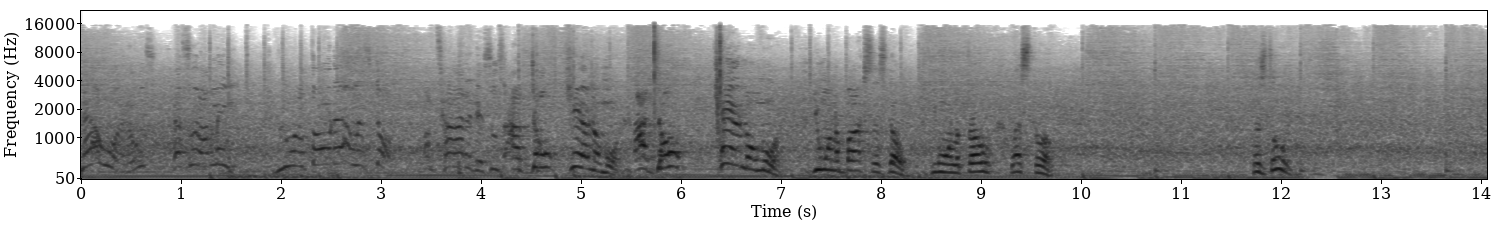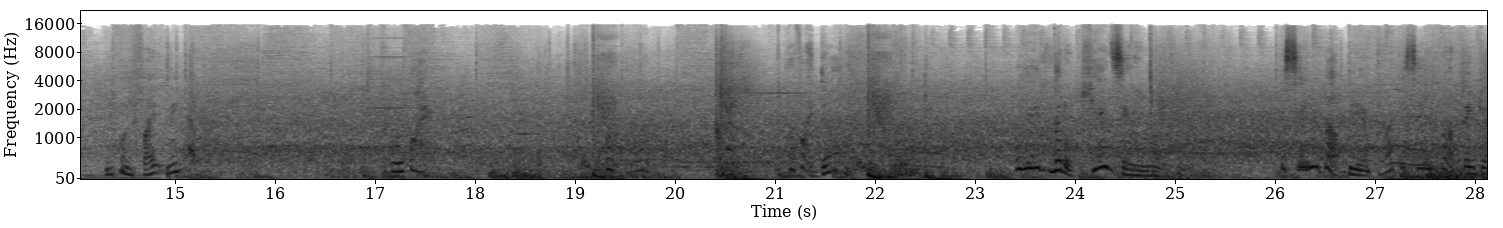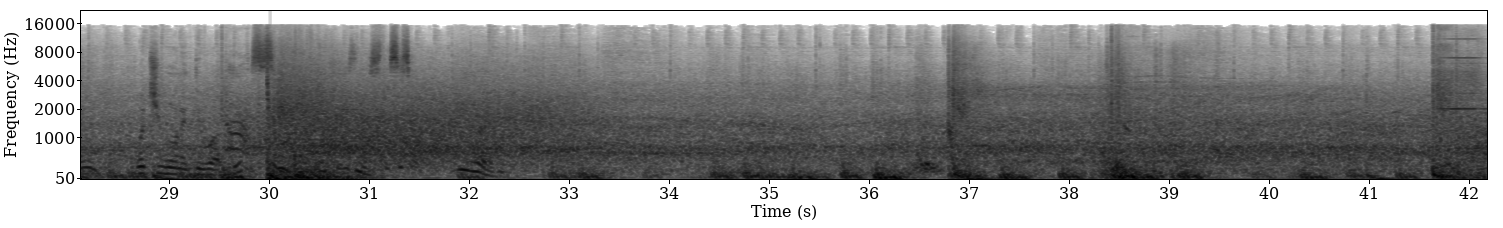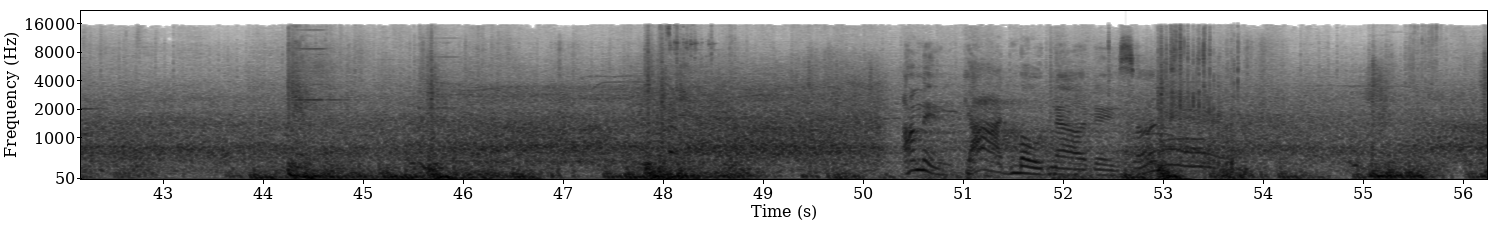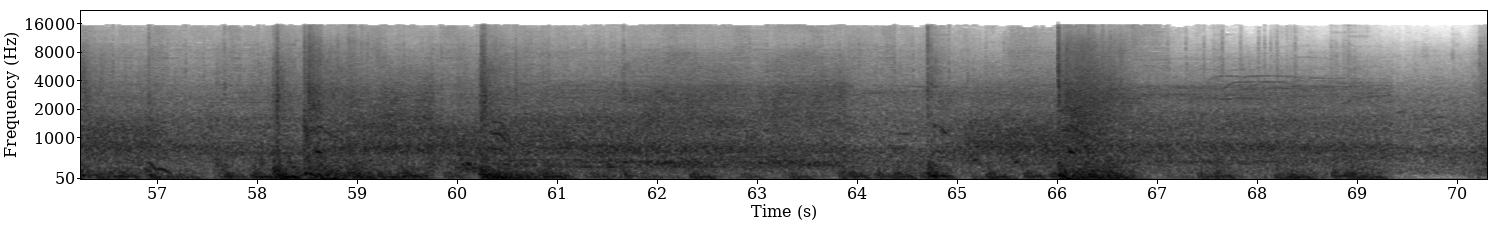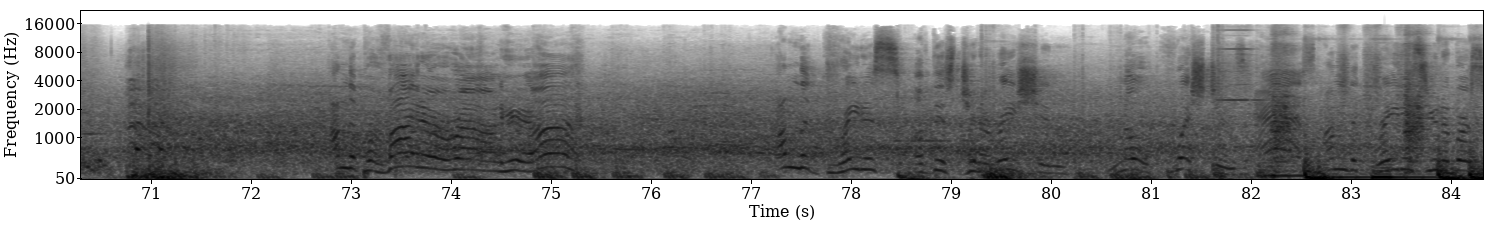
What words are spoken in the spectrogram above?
Now what, Oos? That's what I mean. You wanna throw down? Let's go. I'm tired of this, Oos. I don't care no more. I don't care no more. You wanna box? Let's go. You wanna throw? Let's throw. Let's do it. You wanna fight me? Wanna fight? What have I done? We ain't little kids anymore. This ain't about being proud. This ain't about thinking what you want to do up here. This ain't business. This is good. I'm in God mode nowadays, son. I'm the provider around here, huh? I'm the greatest of this generation, no questions asked. I'm the greatest universal.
